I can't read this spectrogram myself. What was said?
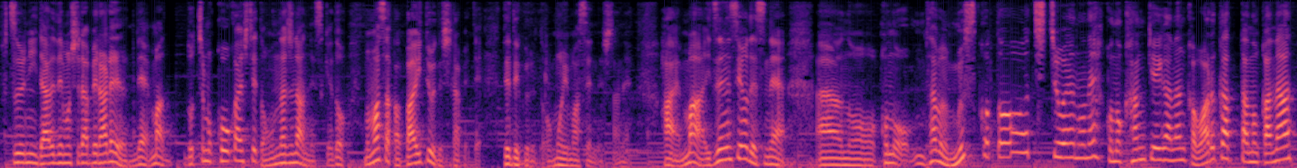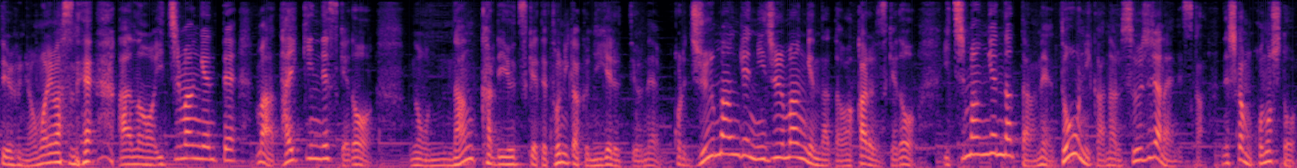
普通に誰でも調べられるんで、まあどっちも公開してて同じなんですけど、まさか百度で調べて出てくると思いませんでしたね。はい。まあいずれにせよですね、あの、この多分息子と父親のね、この関係がなんか悪かったのかなっていうふうに思いますね。あの、1万元って、まあ大金ですけど、のなんか理由つけてとにかく逃げるっていうね、これ10万元、20万元だったらわかるんですけど、1万元だったらね、どうにかなる数字じゃないですか。で、しかもこの人、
